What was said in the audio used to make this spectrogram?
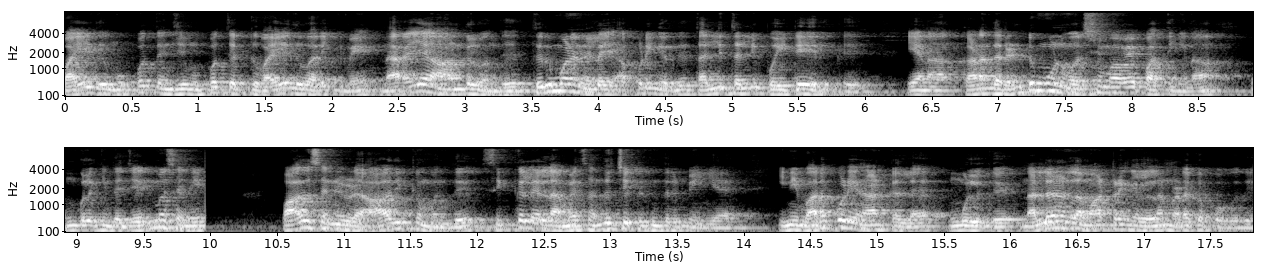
வயது முப்பத்தஞ்சு முப்பத்தெட்டு வயது வரைக்குமே நிறைய ஆண்கள் வந்து திருமண நிலை அப்படிங்கிறது தள்ளி தள்ளி போயிட்டே இருக்குது ஏன்னா கடந்த ரெண்டு மூணு வருஷமாகவே பார்த்தீங்கன்னா உங்களுக்கு இந்த ஜென்ம சனி பாதசேனையோட ஆதிக்கம் வந்து சிக்கல் எல்லாமே சந்திச்சுட்டு இருந்திருப்பீங்க. இனி வரக்கூடிய நாட்களில் உங்களுக்கு நல்ல நல்ல மாற்றங்கள் எல்லாம் நடக்க போகுது.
